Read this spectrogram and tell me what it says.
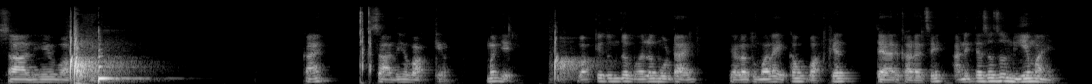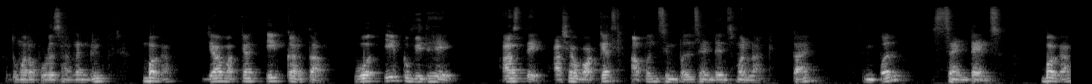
साधे वाक्य. काय? साधे वाक्य. म्हणजे वाक्य तुमचं भलं मोठं आहे त्याला तुम्हाला एका वाक्यात तयार करायचे आणि त्याचा जो नियम आहे तो तुम्हाला पुढे सांगेन की बघा ज्या वाक्यात एक करता व एक विधेय असते अशा वाक्यास आपण सिंपल सेंटेन्स म्हणणार. काय? सिंपल सेंटेन्स बघा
